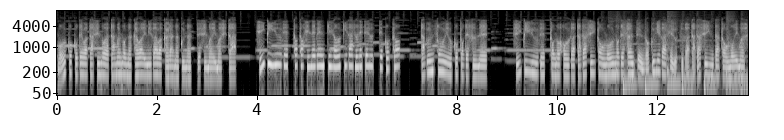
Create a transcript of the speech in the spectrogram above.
もうここで私の頭の中は意味がわからなくなってしまいました。CPU-Z とシネベンチ表記がずれてるってこと？多分そういうことですね。CPU-Z の方が正しいと思うので 3.6GHz が正しいんだと思います。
